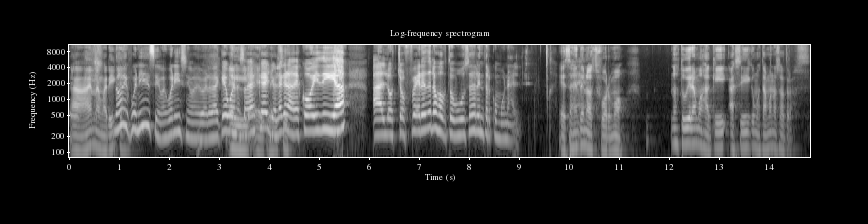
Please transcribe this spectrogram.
Ay, no, marica. No, es buenísimo, es buenísimo, de verdad que bueno, El- ¿sabes el- qué? el- Yo le agradezco hoy día a los choferes de los autobuses de la intercomunal. Esa gente nos formó. No estuviéramos aquí así como estamos nosotros.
